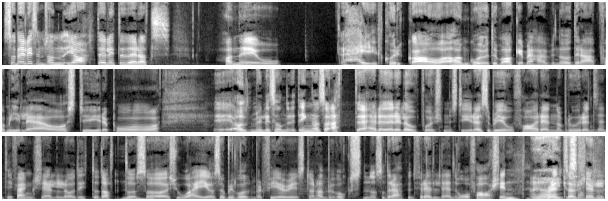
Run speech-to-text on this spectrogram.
Så det er liksom sånn Ja, det er litt det der at han er jo helt korka, og han går jo tilbake med hevn og dreper familie og styrer på og eh, alt mulig sånne ting. Altså Etter hele det Love Portion-styret så blir jo faren og broren sendt i fengsel og ditt og datt, og så tjo og hei, og så blir Voldemort furious når han blir voksen, og så dreper han foreldrene og far sin, Ja, for den saks skyld.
